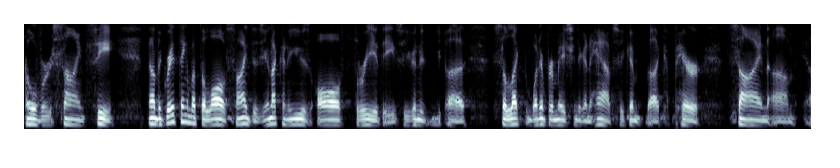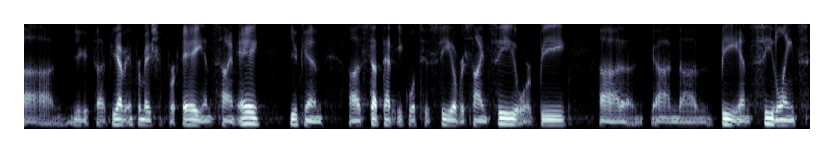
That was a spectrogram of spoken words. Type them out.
over sine C. Now, the great thing about the law of sines is you're not going to use all three of these. You're going to uh, select what information you're going to have. So you can uh, compare sine, um, uh, you, uh, if you have information for A and sine A, you can uh, set that equal to C over sine C or B uh, on uh, B and C lengths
